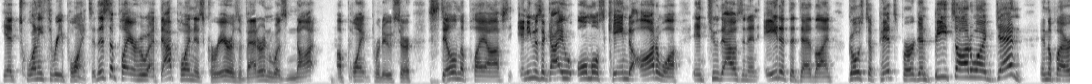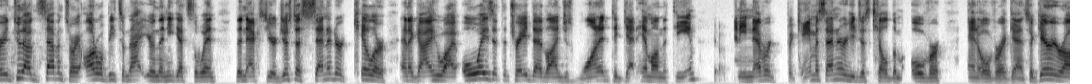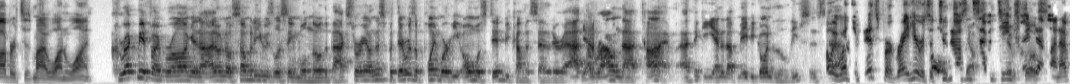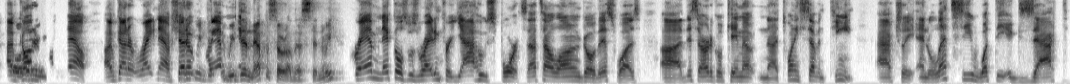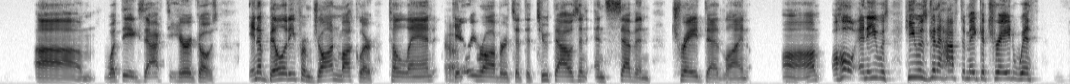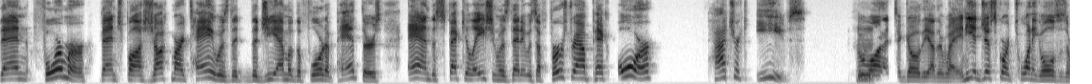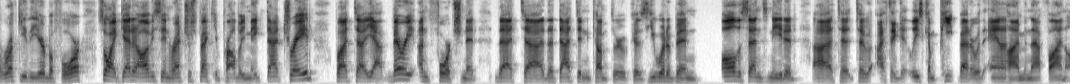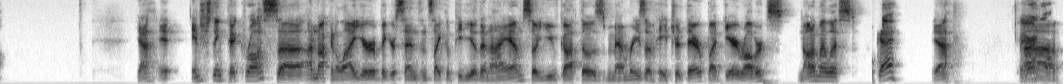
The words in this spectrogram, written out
He had 23 points. And this is a player who at that point in his career as a veteran was not a point producer, still in the playoffs. And he was a guy who almost came to Ottawa in 2008 at the deadline, goes to Pittsburgh and beats Ottawa again in the player in 2007. Sorry, Ottawa beats him that year, and then he gets the win the next year. Just a senator killer and a guy who I always at the trade deadline just wanted to get him on the team. And he never became a senator. He just killed them over and over again. So Gary Roberts is my 1 1 correct me if I'm wrong, and I don't know, somebody who's listening will know the backstory on this, but there was a point where he almost did become a senator at yeah. around that time. I think he ended up maybe going to the Leafs instead. Oh, he went to Pittsburgh right here. It's a oh, 2017 yeah. it trade close. deadline. I've, I've oh, got it right now. I've got it right now. Shout out we, did, we did an episode on this, didn't we? Graham Nichols was writing for Yahoo Sports. That's how long ago this was. Uh, this article came out in uh, 2017, actually. And let's see what the exact um, what the exact here it goes. Inability from John Muckler to land oh. Gary Roberts at the 2007 trade deadline. Um, oh, and he was he was gonna have to make a trade with then former bench boss Jacques Martin was the, the GM of the Florida Panthers. And the speculation was that it was a first round pick or Patrick Eaves. Who Hmm. wanted to go the other way. And he had just scored 20 goals as a rookie the year before. So I get it. Obviously, in retrospect, you probably make that trade. But uh, yeah, very unfortunate that uh, that that didn't come through because he would have been all the sends needed uh, to to I think at least compete better with Anaheim in that final. Yeah, it, interesting pick, Ross. Uh, I'm not going to lie, you're a bigger Sens encyclopedia than I am, so you've got those memories of hatred there. But Gary Roberts, not on my list. Okay, Yeah, fair uh,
